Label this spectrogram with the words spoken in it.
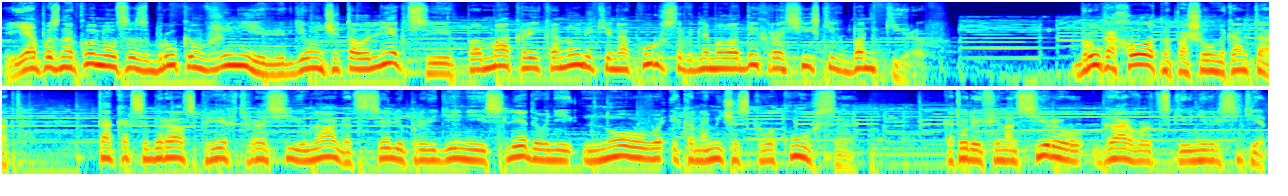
я познакомился с Бруком в Женеве, где он читал лекции по макроэкономике на курсах для молодых российских банкиров. Брук охотно пошел на контакт, так как собирался приехать в Россию на год с целью проведения исследований нового экономического курса, который финансировал Гарвардский университет.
